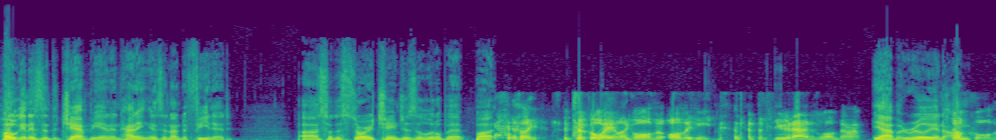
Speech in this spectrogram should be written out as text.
Hogan isn't the champion and Hennig isn't undefeated. Uh, so the story changes a little bit, but It's like it took away like all the all the heat that the feud had is all gone. yeah, but really an un- cool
